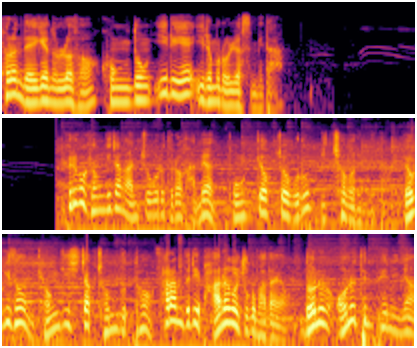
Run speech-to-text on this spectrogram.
(34개) 눌러서 공동 1위에 이름을 올렸습니다. 그리고 경기장 안쪽으로 들어가면 본격적으로 미쳐버립니다. 여기선 경기 시작 전부터 사람들이 반응을 주고받아요. 너는 어느 팀 팬이냐?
